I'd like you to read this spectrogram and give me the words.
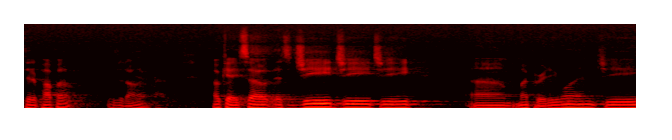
Did it pop up? It? Okay, so it's G, G, G, um, my pretty one, G,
